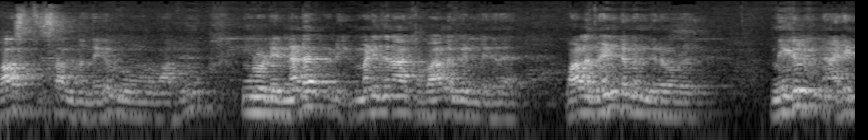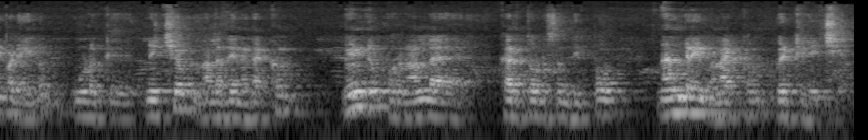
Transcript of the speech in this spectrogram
வாஸ்து சார்ந்த நிகழ்வு மூலமாகவும் உங்களுடைய நடவடிக்கை மனிதனாக வாழ வேண்டுகிற வாழ வேண்டும் என்கிற ஒரு நிகழ்வின் அடிப்படையிலும் உங்களுக்கு நிச்சயம் நல்லதே நடக்கும். மீண்டும் ஒரு நல்ல கருத்தோடு சந்திப்போம். நன்றி வணக்கம் வெற்றி நிச்சயம்.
